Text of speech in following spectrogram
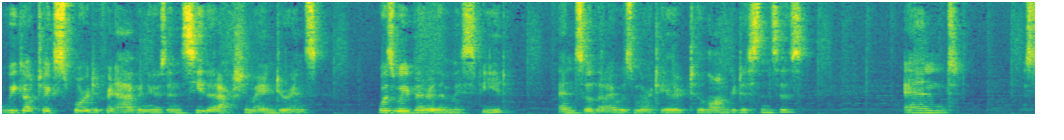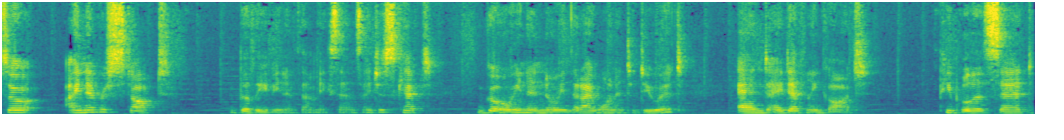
we got to explore different avenues and see that actually my endurance was way better than my speed and so that I was more tailored to longer distances. And so I never stopped believing if that makes sense. I just kept going and knowing that I wanted to do it and I definitely got people that said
